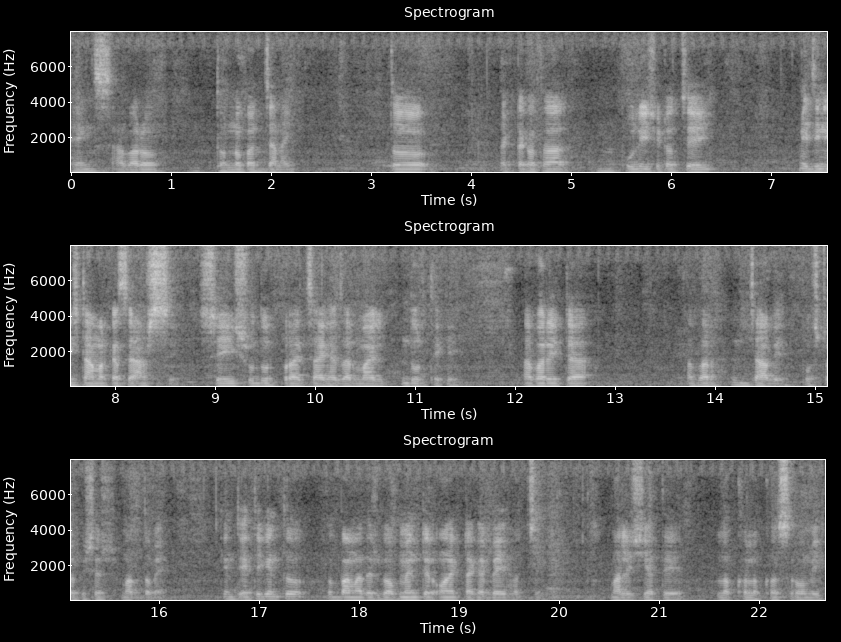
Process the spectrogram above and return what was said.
থ্যাঙ্কস আবারও ধন্যবাদ জানাই। তো একটা কথা বলি, সেটা হচ্ছে এই এই জিনিসটা আমার কাছে আসছে। সেই সুদূর প্রায় চার হাজার মাইল দূর থেকে। আবার এটা আবার যাবে পোস্ট অফিসের মাধ্যমে। কিন্তু এতে কিন্তু বাংলাদেশ গভর্নমেন্টের অনেক টাকা ব্যয় হচ্ছে। মালয়েশিয়াতে লক্ষ লক্ষ শ্রমিক,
